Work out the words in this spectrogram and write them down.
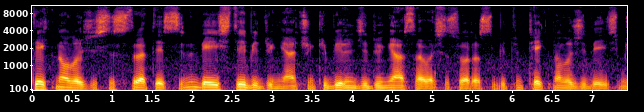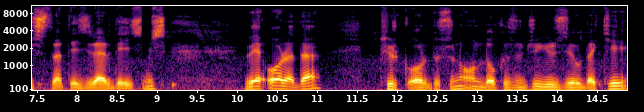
teknolojisi, stratejisinin değiştiği bir dünya. Çünkü Birinci Dünya Savaşı sonrası bütün teknoloji değişmiş, stratejiler değişmiş. Ve orada Türk ordusunu 19. yüzyıldaki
